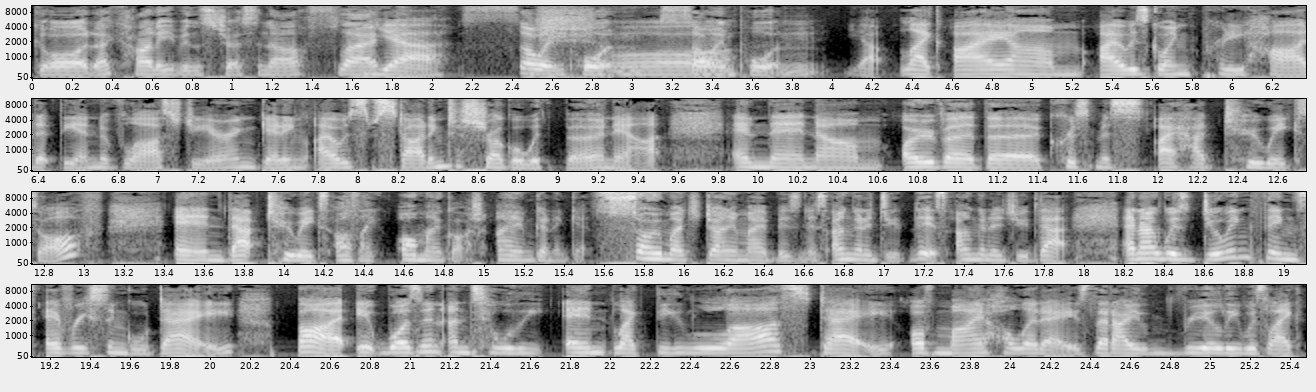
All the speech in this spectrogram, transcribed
God, I can't even stress enough. Like, Yeah. so important, so important. Yeah, like I um I was going pretty hard at the end of last year and getting I was starting to struggle with burnout. And then um over the Christmas I had 2 weeks off and that 2 weeks I was like, "Oh my gosh, I am going to get so much done in my business. I'm going to do this, I'm going to do that." And I was doing things every single day, but it wasn't until the end like the last day of my holidays that I really was like,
